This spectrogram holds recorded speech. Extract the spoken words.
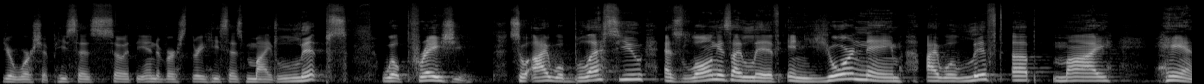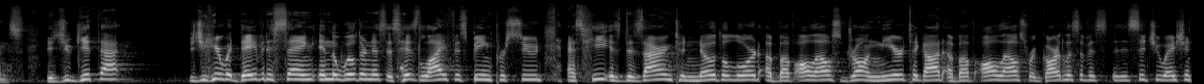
your worship. He says, so at the end of verse 3, he says, My lips will praise you. So I will bless you as long as I live. In your name, I will lift up my hands. Did you get that? Did you hear what David is saying in the wilderness as his life is being pursued, as he is desiring to know the Lord above all else, draw near to God above all else, regardless of his, his, situation?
